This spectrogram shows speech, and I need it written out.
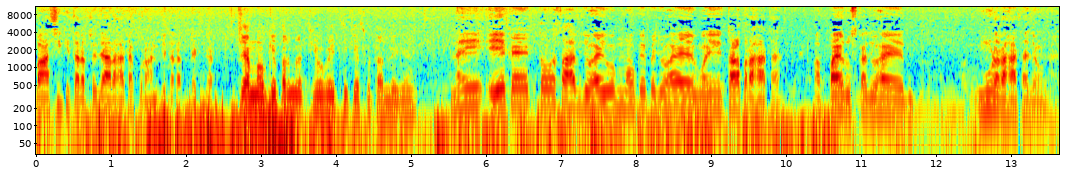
बांसी की तरफ़ से जा रहा था कुरान की तरफ़ ट्रैक्टर क्या मौके पर मृत्यु हो गई थी? कि अस्पताल ले गए? नहीं एक एक तो साहब जो है वो मौके पे जो है वहीं तड़प रहा था। अब पैर उसका जो है मुड़ रहा था जो है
